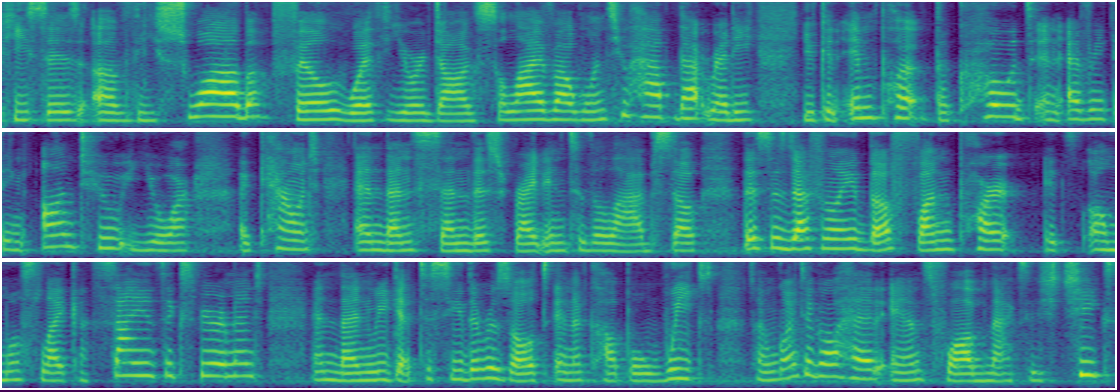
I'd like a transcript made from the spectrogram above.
pieces of the swab filled with your dog's saliva. Once you have that ready, you can input the codes and everything onto your account and then send this right into the lab. So this is definitely the fun part. It's almost like a science experiment and then we get to see the results in a couple weeks. So I'm going to go ahead and swab Max's cheeks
